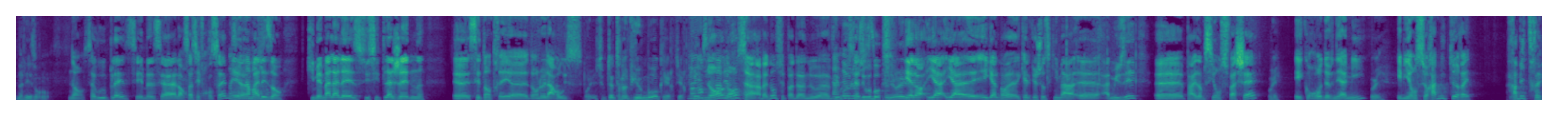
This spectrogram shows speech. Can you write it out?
Malaisant, non. Non, ça vous plaît? C'est- ben, c'est- Alors ça, c'est français, mais euh, malaisant, qui met mal à l'aise, suscite la gêne. Euh, c'est entré euh, dans le Larousse. Oui, c'est peut-être un vieux mot qui a été repris. Non, non, c'est pas Non, un vieux non, mot, c'est un, ah bah non, c'est pas un vieux mot, c'est un nouveau mot. Et alors, il y a, il y a également euh, quelque chose qui m'a euh, amusé. Euh, par exemple, si on se fâchait Oui. et qu'on redevenait amis, Oui. eh bien, on se ramiterait. Rabitrait.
